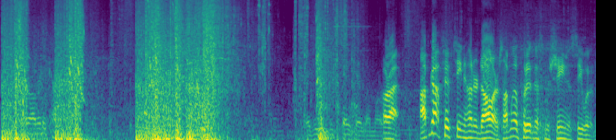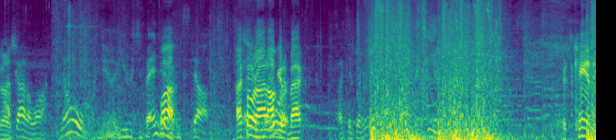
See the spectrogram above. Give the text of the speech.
They're already coming. Maybe we should stay here a more. All right. I've got fifteen hundred dollars. I'm gonna put it in this machine and see what it does. I've got a lot. No, dude, you spend it Why? on stuff. That's Like all the right. I'll get it back. Like the. It's candy.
